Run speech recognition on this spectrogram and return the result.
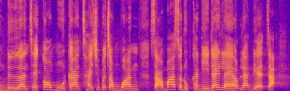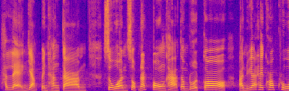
1 เดือน เช็คข้อมูลการใช้ชีวิตประจำวัน สามารถสรุปคดีได้แล้ว และเดี๋ยวจะแถลงอย่างเป็นทางการ ส่วนศพนัดปงค่ะตำรวจก็อนุญาตให้ครอบครัว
